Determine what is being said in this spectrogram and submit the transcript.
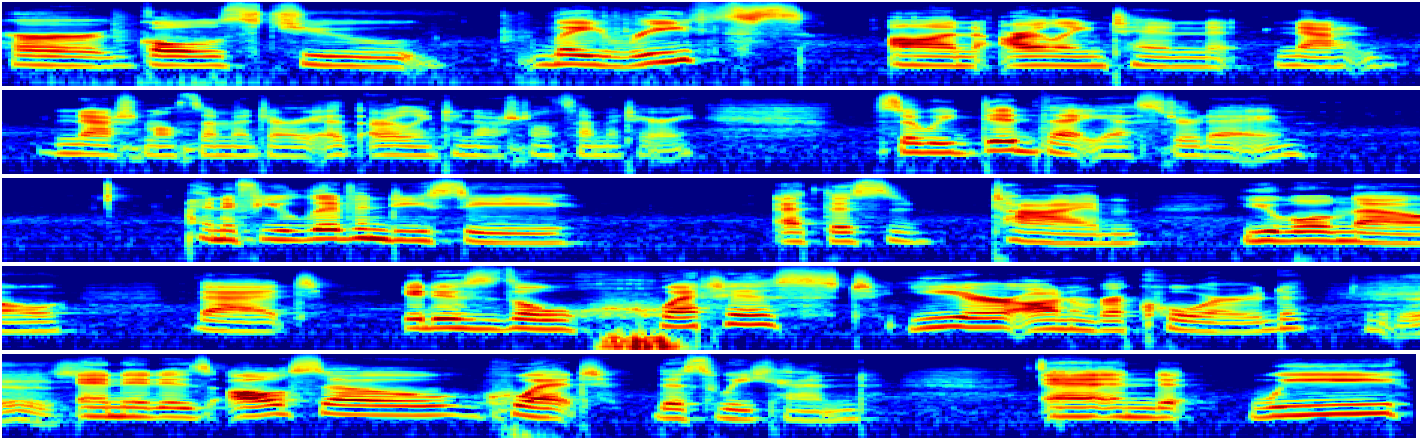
her goals to lay wreaths on Arlington Na- National Cemetery at Arlington National Cemetery. So we did that yesterday. And if you live in DC at this time, you will know that it is the wettest year on record. It is. and it is also wet this weekend. And we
